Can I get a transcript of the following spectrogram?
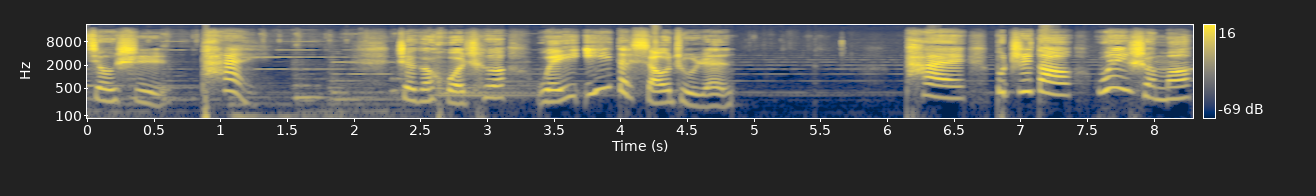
就是派，这个火车唯一的小主人。派不知道为什么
